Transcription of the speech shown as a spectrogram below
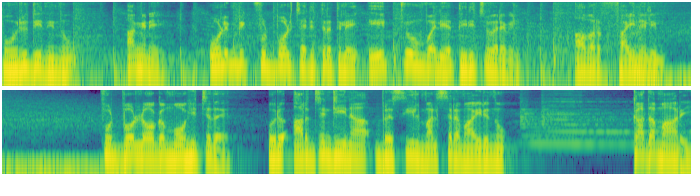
പൊരുതി നിന്നു. അങ്ങനെ ഒളിമ്പിക് ഫുട്ബോൾ ചരിത്രത്തിലെ ഏറ്റവും വലിയ തിരിച്ചുവരവിൽ അവർ ഫൈനലിൽ ഫുട്ബോൾ ലോകം മോഹിച്ചത് ഒരു അർജന്റീന ബ്രസീൽ മത്സരമായിരുന്നു. കഥ മാറി.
